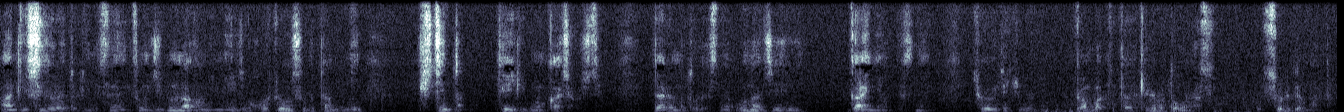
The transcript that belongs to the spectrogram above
暗記しづらい時にですね、その自分の中のイメージを補強するために、きちんと定義文を解釈して、誰もとですね、同じ概念をですね、共有できるように頑張っていただければと思います。それではまた。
